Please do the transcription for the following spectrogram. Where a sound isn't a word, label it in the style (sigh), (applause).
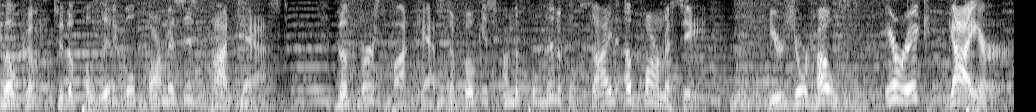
Welcome to the Political Pharmacist Podcast, the first podcast to focus on the political side of pharmacy. Here's your host, Eric Geier.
